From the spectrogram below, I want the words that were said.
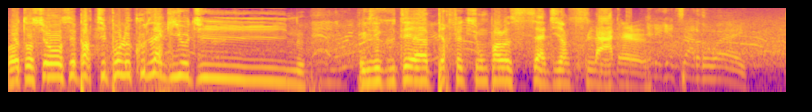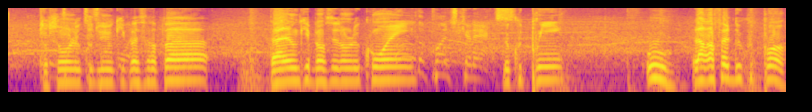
attention, c'est parti pour le coup de la guillotine Exécuté à perfection par le the way. Attention, le coup de qui passera pas. Daniel qui est balancé dans le coin. Le coup de poing. Ouh, la rafale de coups de poing.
